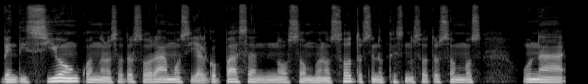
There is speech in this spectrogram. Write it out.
bendición cuando nosotros oramos y algo pasa, no somos nosotros, sino que nosotros somos una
